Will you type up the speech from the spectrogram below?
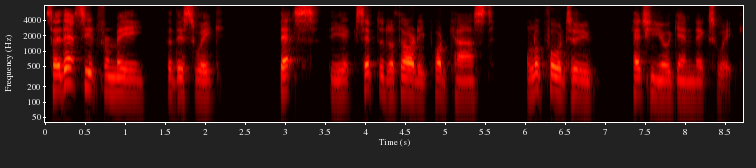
So that's it from me for this week. That's the Accepted Authority podcast. I look forward to catching you again next week.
